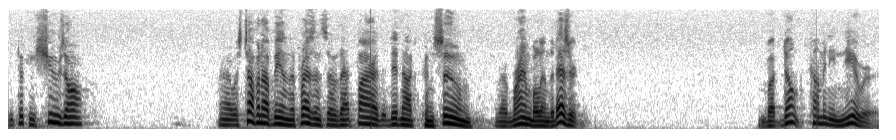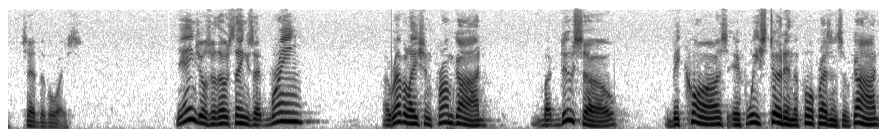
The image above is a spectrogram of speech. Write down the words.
He took his shoes off. Uh, it was tough enough being in the presence of that fire that did not consume the bramble in the desert. But don't come any nearer, said the voice. The angels are those things that bring a revelation from God, but do so because if we stood in the full presence of God,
